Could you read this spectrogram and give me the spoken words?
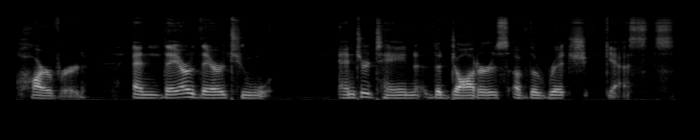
Harvard, and they are there to entertain the daughters of the rich guests.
